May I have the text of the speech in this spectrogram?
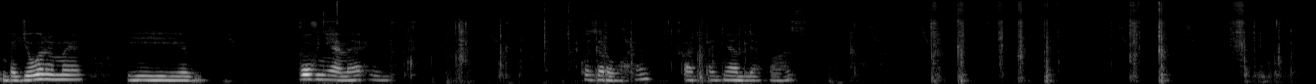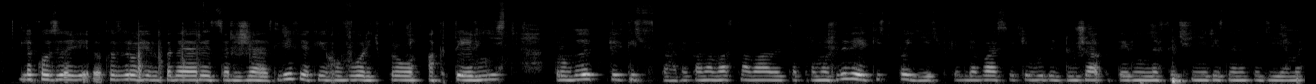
бадьорими і повні енергії. Козороги. Карта дня для вас. Для козирі- випадає рицар жезлів, який говорить про активність, про велику кількість справ, яка на вас навалиться, про можливі якісь поїздки для вас, які будуть дуже активні, насичені різними подіями.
